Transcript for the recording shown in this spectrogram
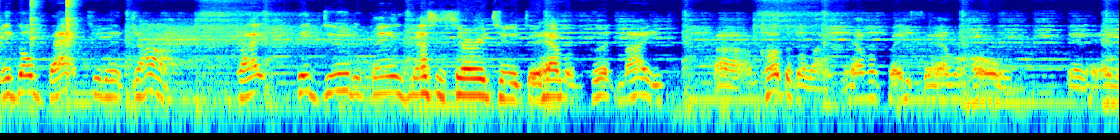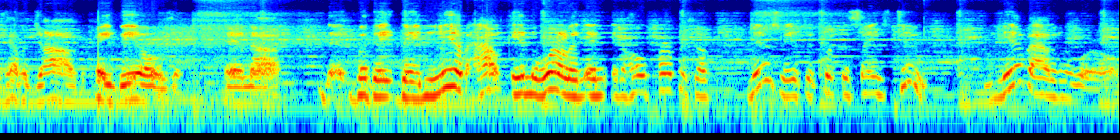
They go back to their job, right? They do the things necessary to, to have a good life, uh, comfortable life, have a place to have a home and, and have a job to pay bills. And, and uh, but they, they live out in the world. And, and, and the whole purpose of ministry is to equip the saints to live out in the world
